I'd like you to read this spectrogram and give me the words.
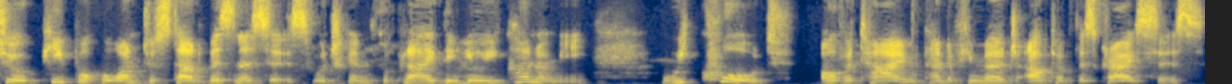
to people who want to start businesses, which can supply the new economy, we could over time kind of emerge out of this crisis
